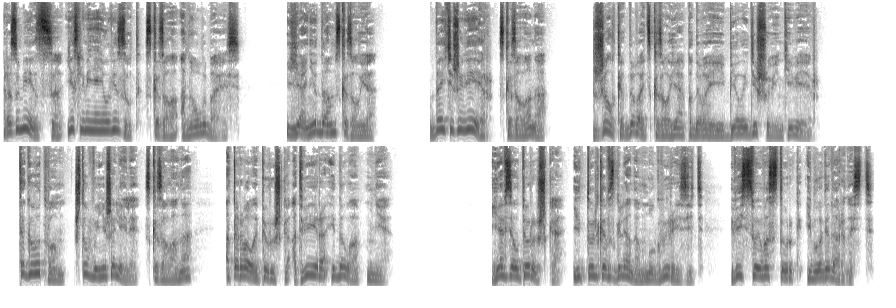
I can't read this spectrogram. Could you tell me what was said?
«Разумеется, если меня не увезут», – сказала она, улыбаясь. «Я не дам», – сказал я. «Дайте же веер», – сказала она. «Жалко давать», – сказал я, подавая ей белый дешевенький веер. «Так вот вам, чтоб вы не жалели», – сказала она, оторвала перышко от веера и дала мне. Я взял перышко и только взглядом мог выразить весь свой восторг и благодарность.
